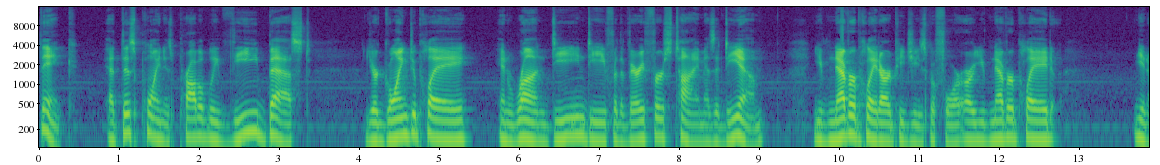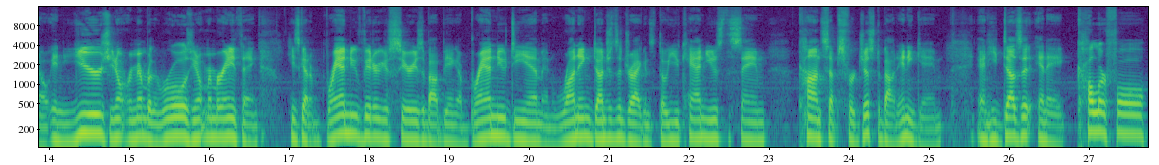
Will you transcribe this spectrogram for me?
think at this point is probably the best you're going to play and run D&D for the very first time as a DM, you've never played RPGs before or you've never played you know, in years, you don't remember the rules, you don't remember anything. He's got a brand new video series about being a brand new DM and running Dungeons and Dragons, though you can use the same concepts for just about any game. And he does it in a colorful,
